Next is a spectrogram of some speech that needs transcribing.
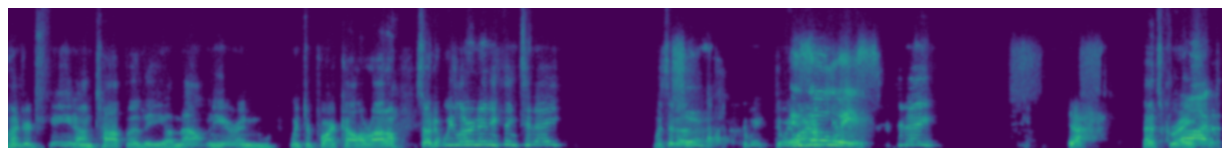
hundred feet on top of the uh, mountain here in Winter Park, Colorado. So did we learn anything today? Was it a, Sure. did we, did we As learn always, today? Yeah. That's great. Rod,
